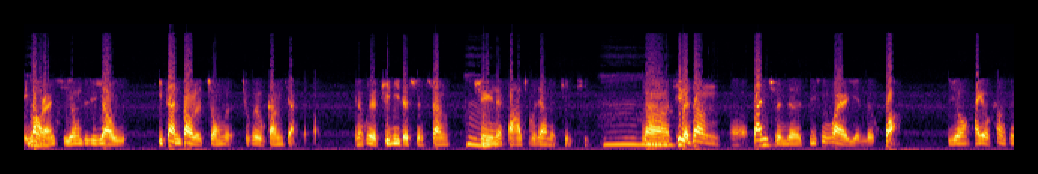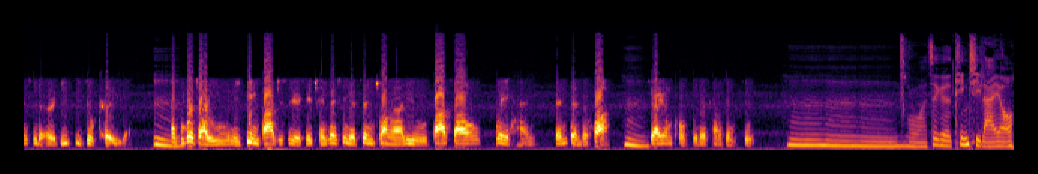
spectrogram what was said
你贸然使用这些药物，一旦到了中耳，就会我刚讲的哦，可能会有听力的损伤、眩晕的发作这样的情形。嗯，那基本上呃，单纯的急性外耳炎的话，使用含有抗生素的耳滴剂就可以了。嗯，那不过假如你并发就是有些全身性的症状啊，例如发烧、畏寒等等的话，嗯，就要用口服的抗生素。嗯，哇，这个听起来哦，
